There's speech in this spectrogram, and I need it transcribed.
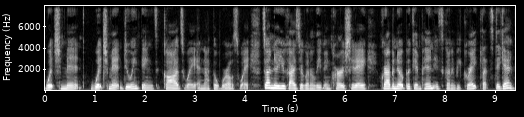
which meant which meant doing things God's way and not the world's way. So I know you guys are going to leave encouraged today. Grab a notebook and pen. It's going to be great. Let's dig in.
